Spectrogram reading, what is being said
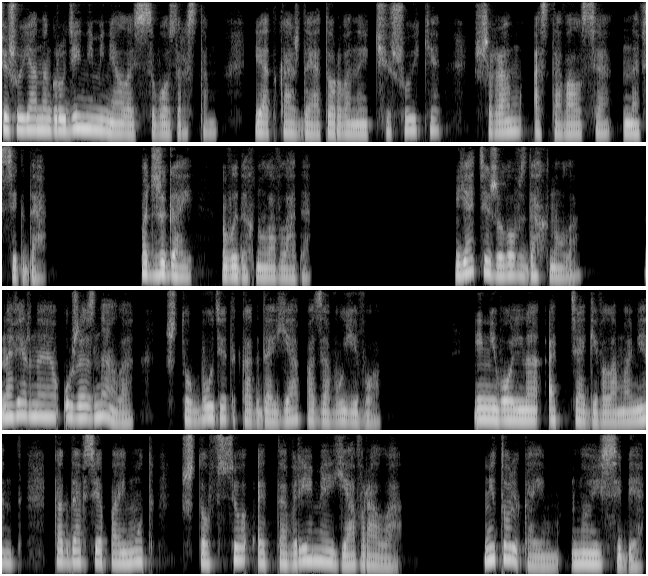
Чешуя на груди не менялась с возрастом, и от каждой оторванной чешуйки шрам оставался навсегда. «Поджигай!» — выдохнула Влада. Я тяжело вздохнула. Наверное, уже знала, что будет, когда я позову его. И невольно оттягивала момент, когда все поймут, что все это время я врала. Не только им, но и себе.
